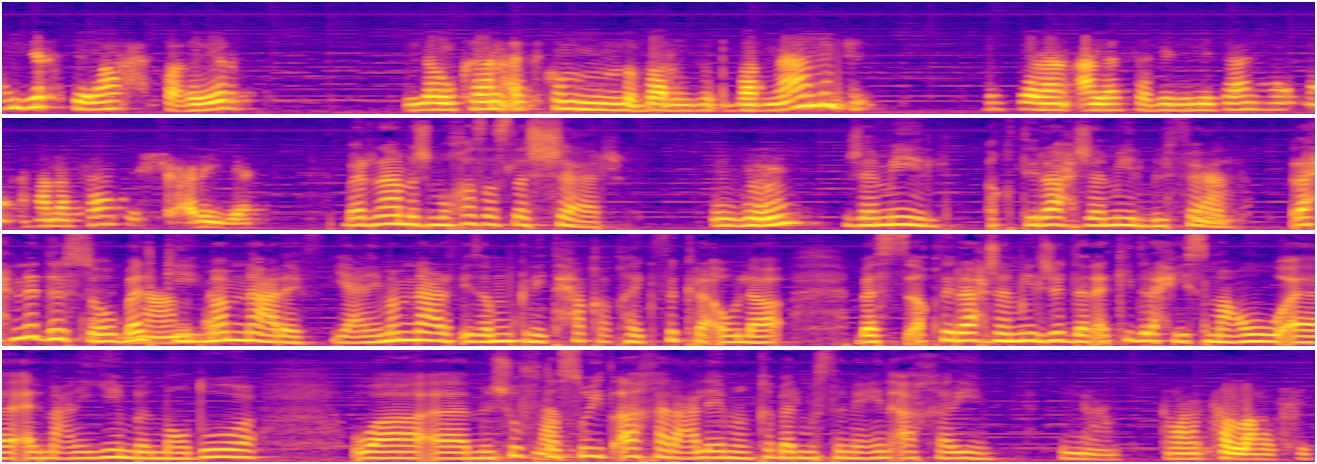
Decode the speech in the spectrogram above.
عندي اقتراح صغير. لو كان عندكم بر- برنامج مثلا على سبيل المثال همسات الشعرية. برنامج مخصص للشعر. مهم. جميل اقتراح جميل بالفعل. نعم. رح ندرسه بلكي نعم. ما بنعرف يعني ما بنعرف إذا ممكن يتحقق هيك فكرة أو لا. بس اقتراح جميل جدا أكيد رح يسمعوه آه، المعنيين بالموضوع. وبنشوف نعم. تصويت آخر عليه من قبل مستمعين آخرين. نعم بارك الله فيك.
